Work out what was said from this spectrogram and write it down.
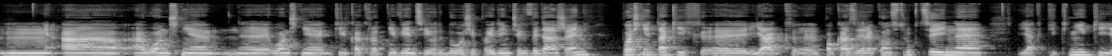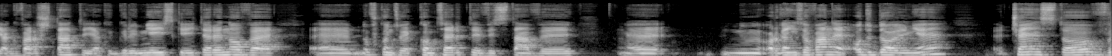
mm, a, a łącznie, e, łącznie kilkakrotnie więcej odbyło się pojedynczych wydarzeń, właśnie takich e, jak pokazy rekonstrukcyjne, jak pikniki, jak warsztaty, jak gry miejskie i terenowe, no w końcu jak koncerty, wystawy, organizowane oddolnie często w,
